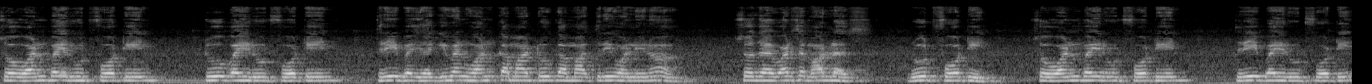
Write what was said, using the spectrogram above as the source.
So 1 by root 14, 2 by root 14, 3 by the given 1 comma 2 comma 3 only you know. So the what's the modulus? Root 14. So 1 by root 14, 3 by root 14.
